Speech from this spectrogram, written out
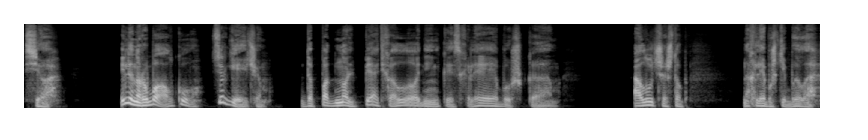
все. Или на рыбалку с Сергеичем да под ноль пять холодненькой с хлебушком. А лучше, чтоб на хлебушке было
